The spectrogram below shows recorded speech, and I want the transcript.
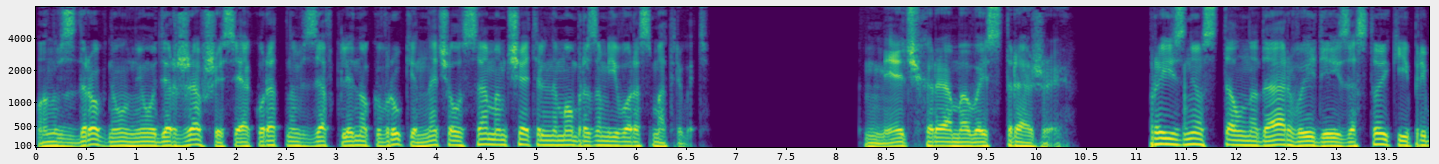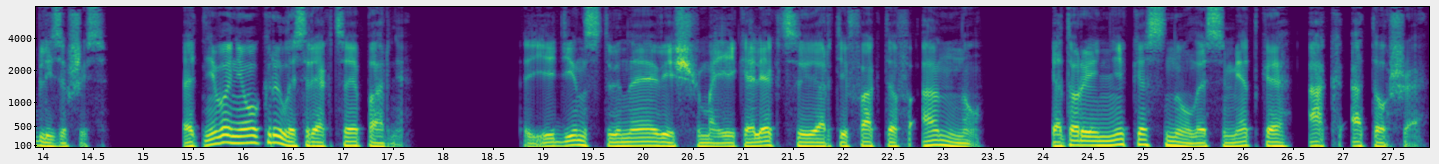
Он вздрогнул, не удержавшись, и, аккуратно взяв клинок в руки, начал самым тщательным образом его рассматривать. «Меч храмовой стражи», — произнес Талнадар, выйдя из застойки и приблизившись. От него не укрылась реакция парня. «Единственная вещь в моей коллекции артефактов Анну, которой не коснулась метка Ак-Атоша.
